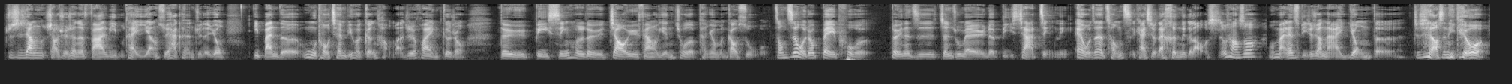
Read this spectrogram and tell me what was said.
就是让小学生的发力不太一样，所以他可能觉得用一般的木头铅笔会更好嘛？就是欢迎各种对于笔芯或者对于教育非常有研究的朋友们告诉我。总之，我就被迫对那支珍珠美人鱼的笔下禁令。诶，我真的从此开始有在恨那个老师。我想说，我买那支笔就是要拿来用的，就是老师你给我。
